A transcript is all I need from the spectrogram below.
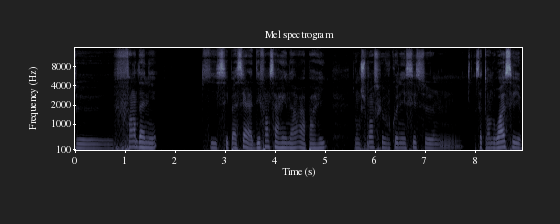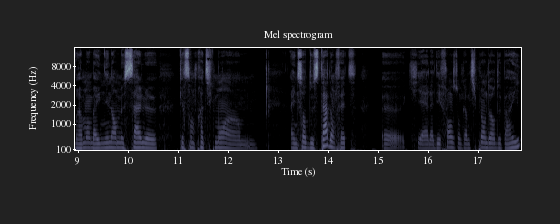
de fin d'année qui s'est passé à la Défense Arena à Paris. Donc je pense que vous connaissez ce, cet endroit. C'est vraiment bah, une énorme salle euh, qui ressemble pratiquement à, à, une sorte de stade en fait, euh, qui est à la Défense, donc un petit peu en dehors de Paris.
